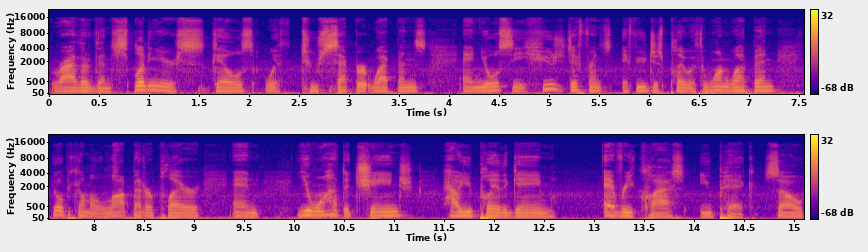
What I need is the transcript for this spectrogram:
rather than splitting your skills with two separate weapons and you'll see huge difference if you just play with one weapon you'll become a lot better player and you won't have to change how you play the game every class you pick. So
